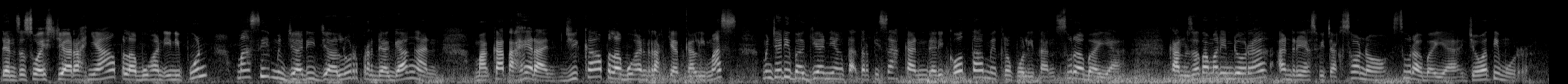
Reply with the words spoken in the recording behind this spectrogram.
Dan sesuai sejarahnya, pelabuhan ini pun masih menjadi jalur perdagangan. Maka tak heran jika Pelabuhan Rakyat Kalimas menjadi bagian yang tak terpisahkan dari kota metropolitan Surabaya. Kanza Tamarindora, Andreas Wicaksono, Surabaya, Jawa Timur.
